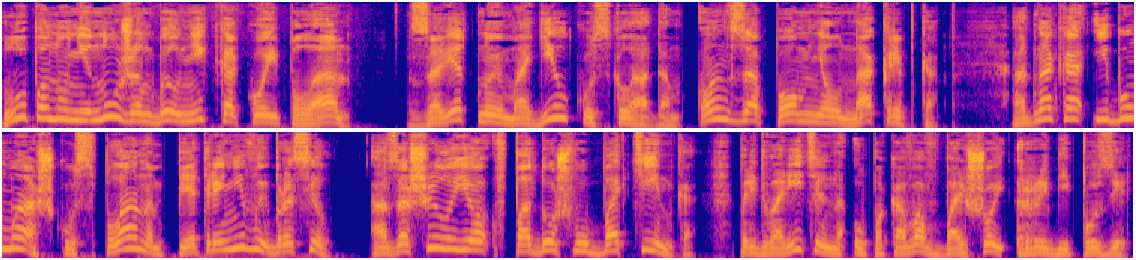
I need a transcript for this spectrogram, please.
Лупану не нужен был никакой план. Заветную могилку с кладом он запомнил накрепко. Однако и бумажку с планом Петре не выбросил а зашил ее в подошву ботинка, предварительно упаковав большой рыбий пузырь,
